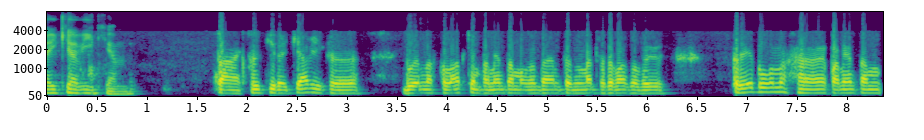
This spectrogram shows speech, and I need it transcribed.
Reykjavikiem. Tak, Wielki Reykjavik. Byłem nastolatkiem, pamiętam, oglądałem ten mecz rewanżowy trybun. Pamiętam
